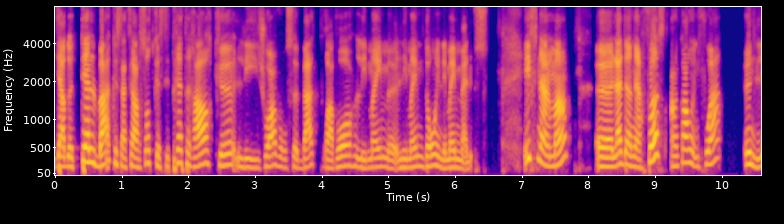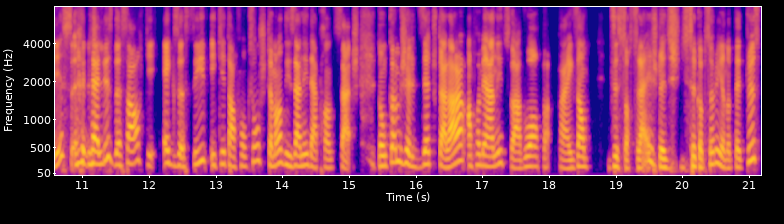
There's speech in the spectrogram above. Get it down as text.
il y a de tels bas que ça fait en sorte que c'est très, très rare que les joueurs vont se battre pour avoir les mêmes dons et les mêmes malus. Et finalement, euh, la dernière force, encore une fois, une liste, la liste de sorts qui est exhaustive et qui est en fonction justement des années d'apprentissage. Donc, comme je le disais tout à l'heure, en première année, tu vas avoir, par, exemple, 10 sortilèges, je, dis ça comme ça, il y en a peut-être plus.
